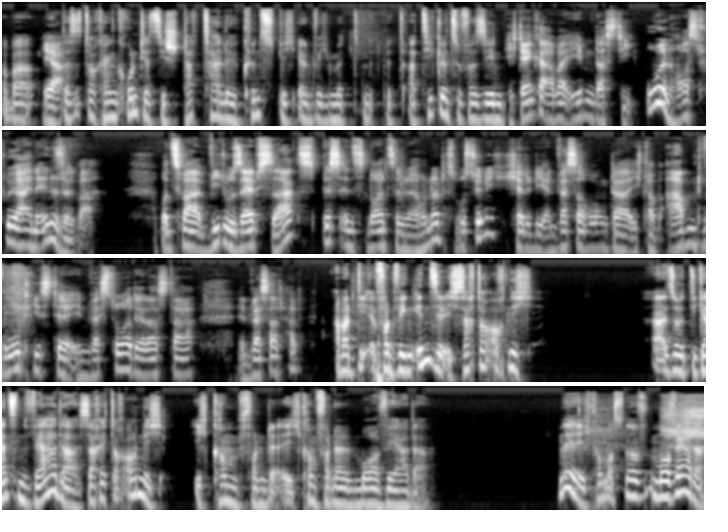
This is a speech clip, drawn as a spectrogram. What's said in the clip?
Aber ja. das ist doch kein Grund, jetzt die Stadtteile künstlich irgendwie mit, mit, mit Artikeln zu versehen. Ich denke aber eben, dass die Uhlenhorst früher eine Insel war. Und zwar, wie du selbst sagst, bis ins 19. Jahrhundert, das wusste ich nicht. Ich hätte die Entwässerung da, ich glaube, Abendrot hieß der Investor, der das da entwässert hat. Aber die, von wegen Insel, ich sag doch auch nicht, also die ganzen Werder, sag ich doch auch nicht, ich komme von der, ich komme von der Moorwerder. Nee, ich komme aus Moorwerder.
